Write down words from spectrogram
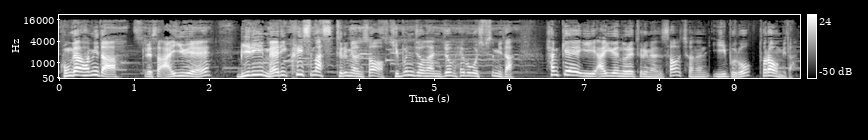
공감합니다. 그래서 아이유의 미리 메리 크리스마스 들으면서 기분 전환 좀 해보고 싶습니다. 함께 이 아이유의 노래 들으면서 저는 입으로 돌아옵니다.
